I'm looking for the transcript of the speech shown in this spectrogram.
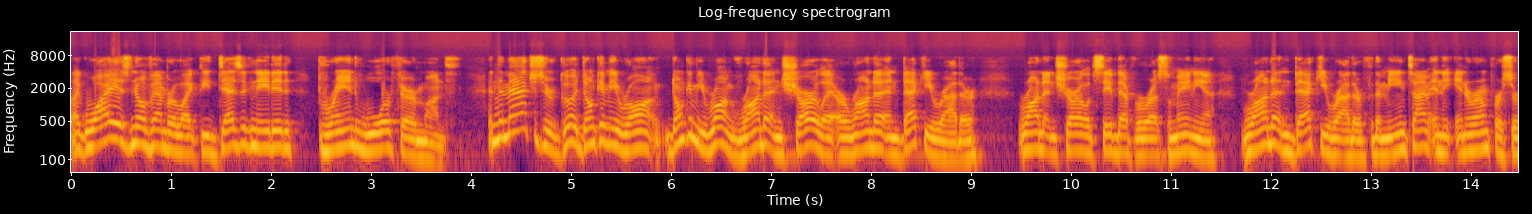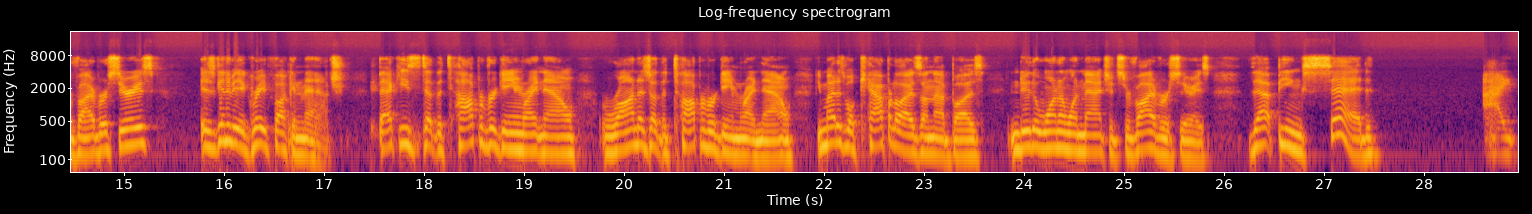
Like, why is November like the designated brand warfare month? And the matches are good. Don't get me wrong. Don't get me wrong. Ronda and Charlotte, or Ronda and Becky rather. Ronda and Charlotte saved that for WrestleMania. Ronda and Becky rather for the meantime in the interim for Survivor Series is going to be a great fucking match. Becky's at the top of her game right now. Ronda's at the top of her game right now. You might as well capitalize on that buzz and do the one-on-one match at Survivor Series. That being said, I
